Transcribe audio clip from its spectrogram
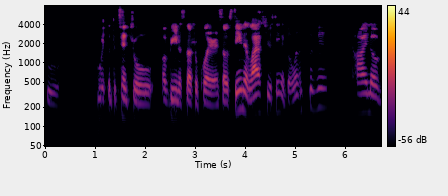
school with the potential of being a special player. And so seeing it last year, seeing a glimpse of it, kind of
